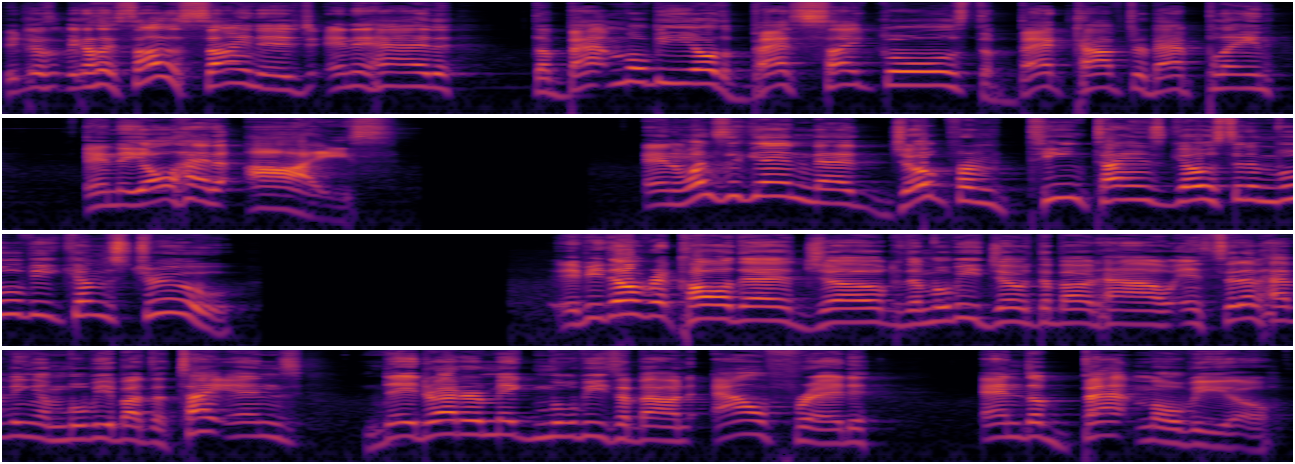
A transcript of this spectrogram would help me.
Because because I saw the signage and it had the Batmobile, the Bat Cycles, the Batcopter, Batplane, and they all had eyes. And once again, that joke from Teen Titans Goes to the movie comes true. If you don't recall that joke, the movie joked about how instead of having a movie about the Titans, they'd rather make movies about Alfred and the Batmobile.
